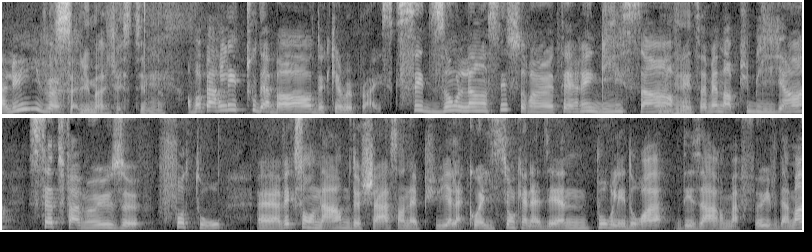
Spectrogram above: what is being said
Salut Yves. Salut Marie-Christine. On va parler tout d'abord de Kerry Price, qui s'est, disons, lancé sur un terrain glissant en mhm. fin de semaine en publiant cette fameuse photo euh, avec son arme de chasse en appui à la coalition canadienne pour les droits des armes à feu. Évidemment,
